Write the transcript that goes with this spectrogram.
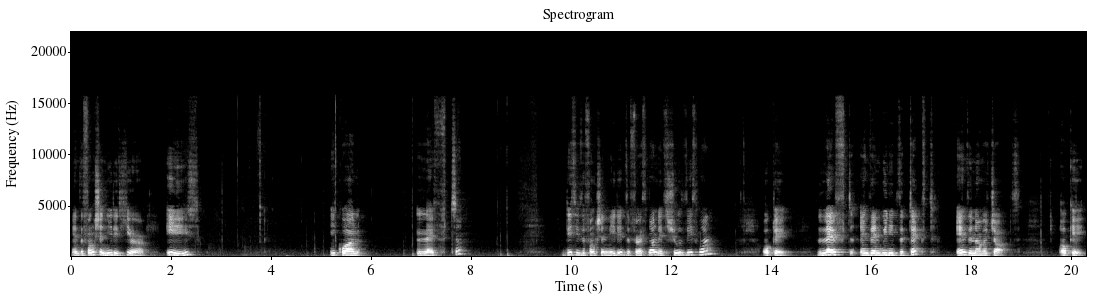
And the function needed here is equal left. This is the function needed, the first one. Let's choose this one. Okay, left, and then we need the text and the number charts. Okay,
